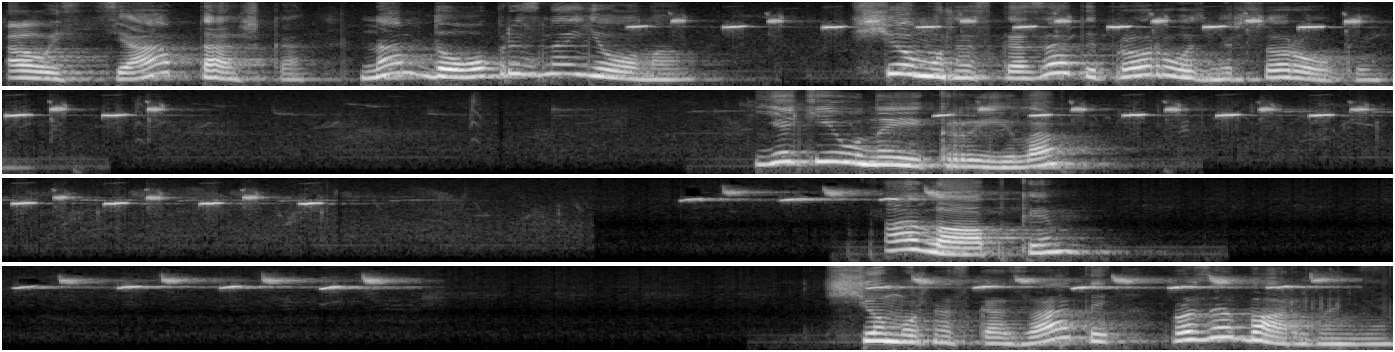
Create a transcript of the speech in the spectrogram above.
А ось ця пташка нам добре знайома. Що можна сказати про розмір сороки? Які у неї крила? А лапки? Що можна сказати про забарвлення?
